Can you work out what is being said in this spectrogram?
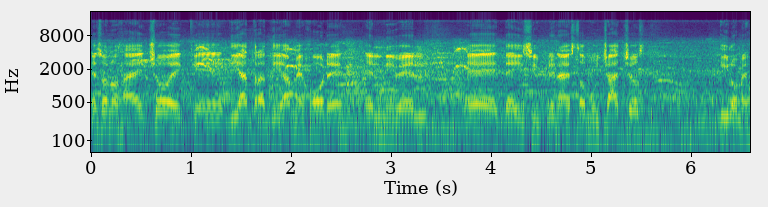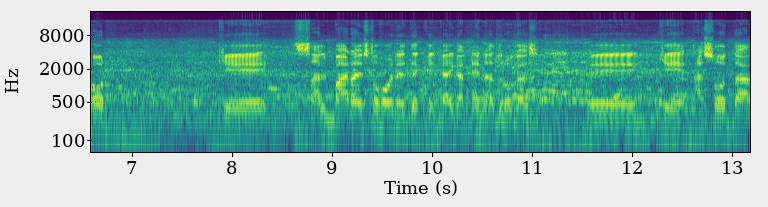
Eso nos ha hecho de que día tras día mejore el nivel eh, de disciplina de estos muchachos y lo mejor, que salvar a estos jóvenes de que caigan en las drogas eh, que azota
